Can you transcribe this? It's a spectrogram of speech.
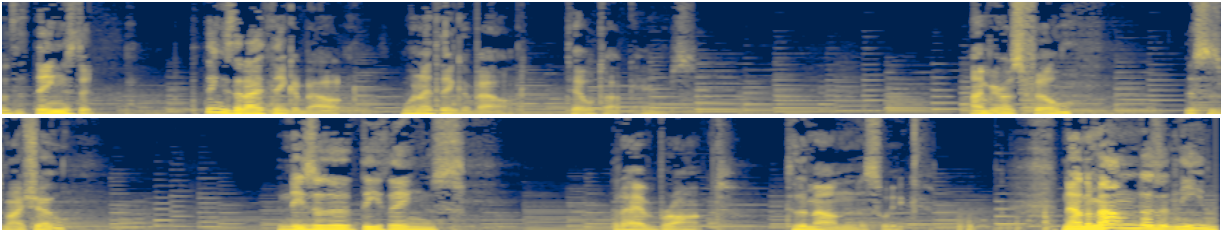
of the things that the things that I think about when I think about tabletop games. I'm your host Phil. This is my show. And these are the, the things that I have brought to the mountain this week. Now the mountain doesn't need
